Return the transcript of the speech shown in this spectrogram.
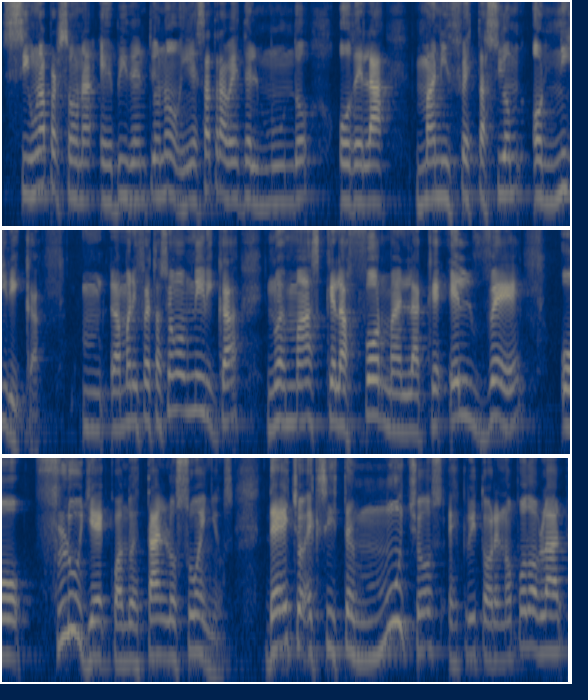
si una persona es vidente o no, y es a través del mundo o de la manifestación onírica. Mm, la manifestación onírica no es más que la forma en la que él ve o fluye cuando está en los sueños. De hecho, existen muchos escritores, no puedo hablar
